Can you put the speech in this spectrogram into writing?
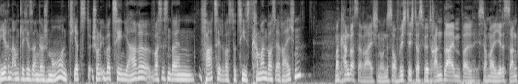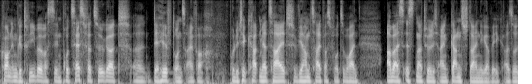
Ehrenamtliches Engagement und jetzt schon über zehn Jahre. Was ist denn dein Fazit, was du ziehst? Kann man was erreichen? Man kann was erreichen und es ist auch wichtig, dass wir dranbleiben, weil ich sag mal, jedes Sandkorn im Getriebe, was den Prozess verzögert, äh, der hilft uns einfach Politik hat mehr Zeit, wir haben Zeit, was vorzubereiten. Aber es ist natürlich ein ganz steiniger Weg. Also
